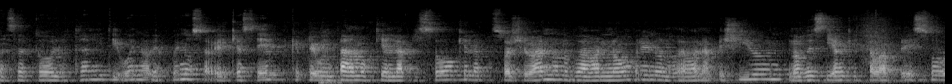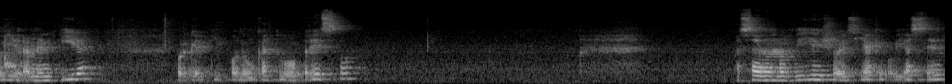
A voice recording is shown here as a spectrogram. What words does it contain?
hacer todos los trámites y bueno, después no saber qué hacer, porque preguntábamos quién la pisó, quién la pasó a llevar, no nos daban nombre, no nos daban apellido, nos decían que estaba preso y era mentira, porque el tipo nunca estuvo preso. Pasaron los días y yo decía, ¿qué voy a hacer?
